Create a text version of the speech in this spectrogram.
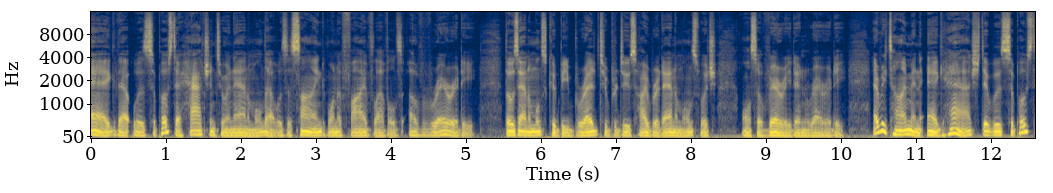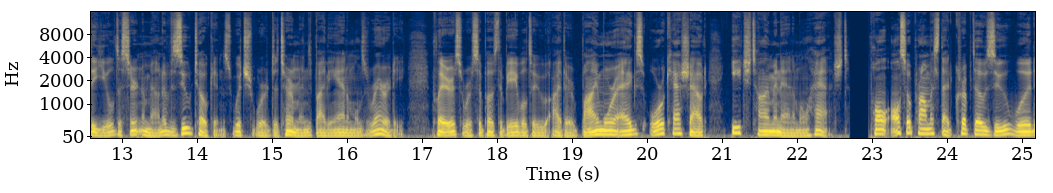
egg that was supposed to hatch into an animal that was assigned one of five levels of rarity. Those animals could be bred to produce hybrid animals, which also varied in rarity. Every time an egg hatched, it was supposed to yield a certain amount of zoo tokens, which were determined by the animal's rarity. Players were supposed to be able to either buy more eggs or cash out each time an animal hatched. Paul also promised that CryptoZoo would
